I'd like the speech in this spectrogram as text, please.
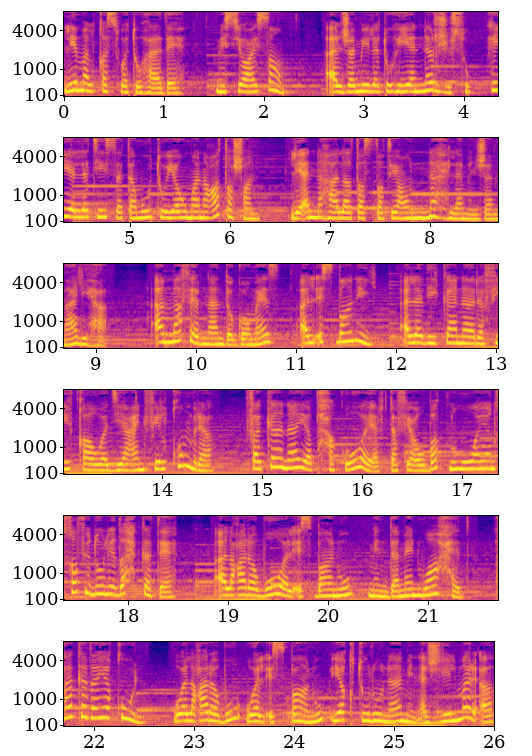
لما القسوة هذه؟ مسيو عصام الجميلة هي النرجس هي التي ستموت يوما عطشا لأنها لا تستطيع النهل من جمالها. أما فرناندو غوميز الإسباني الذي كان رفيق وديع في القمرة فكان يضحك ويرتفع بطنه وينخفض لضحكته. العرب والإسبان من دم واحد. هكذا يقول والعرب والإسبان يقتلون من أجل المرأة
